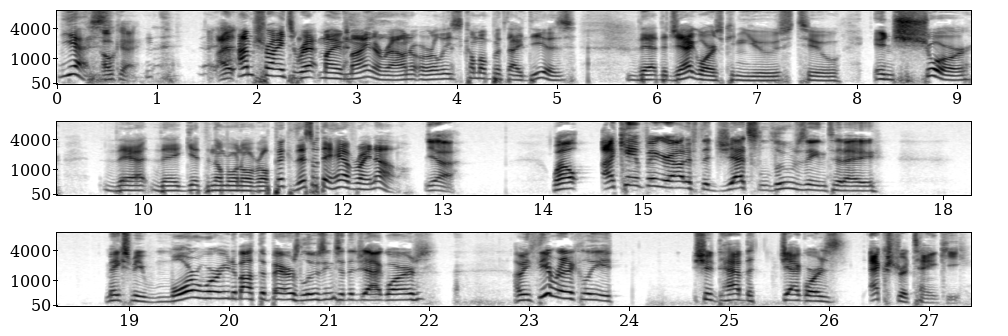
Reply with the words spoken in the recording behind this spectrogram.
Yes. Okay. I, I'm trying to wrap my mind around, or at least come up with ideas that the Jaguars can use to ensure that they get the number one overall pick. That's what they have right now. Yeah. Well, I can't figure out if the Jets losing today makes me more worried about the Bears losing to the Jaguars. I mean, theoretically, it should have the Jaguars extra tanky.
